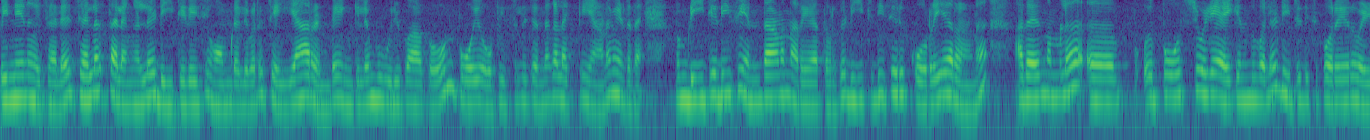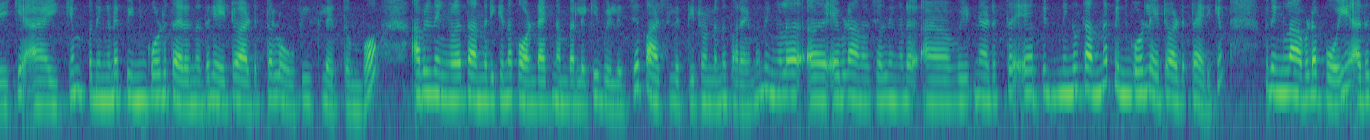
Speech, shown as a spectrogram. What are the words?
പിന്നെയെന്ന് വെച്ചാൽ ചില സ്ഥലങ്ങളിൽ D T D C home delivery ചെയ്യാറുണ്ട്. എങ്കിലും ഭൂരിഭാഗവും പോയി ഓഫീസിൽ ചെന്ന് കളക്ട് ചെയ്യാണ് വേണ്ടത്. അപ്പം ഡി ടി ഡി സി എന്താണെന്ന് അറിയാത്തവർക്ക് ഡി ടി ഡി സി ഒരു കൊറിയറാണ് അതായത് നമ്മൾ പോസ്റ്റ് വഴി അയക്കുന്നത് പോലെ D T D C courier വഴിക്ക് അയക്കും. അപ്പോൾ നിങ്ങളുടെ പിൻകോഡ് തരുന്നതിൽ ഏറ്റവും അടുത്തുള്ള ഓഫീസിലെത്തുമ്പോൾ അവർ നിങ്ങൾ തന്നിരിക്കുന്ന കോൺടാക്ട് നമ്പറിലേക്ക് വിളിച്ച് പാഴ്സൽ എത്തിയിട്ടുണ്ടെന്ന് പറയുമ്പോൾ നിങ്ങൾ എവിടെയാണെന്ന് വെച്ചാൽ നിങ്ങളുടെ വീടിനടുത്ത് നിങ്ങൾ തന്ന പിൻകോഡിൽ ഏറ്റവും അടുത്തായിരിക്കും. അപ്പോൾ നിങ്ങൾ അവിടെ പോയി അത്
